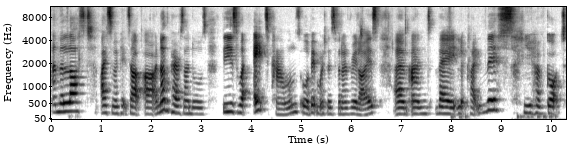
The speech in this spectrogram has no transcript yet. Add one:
and the last item I picked up are another pair of sandals. These were eight pounds, or a bit more expensive than I realised, um, and they look like this. You have got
